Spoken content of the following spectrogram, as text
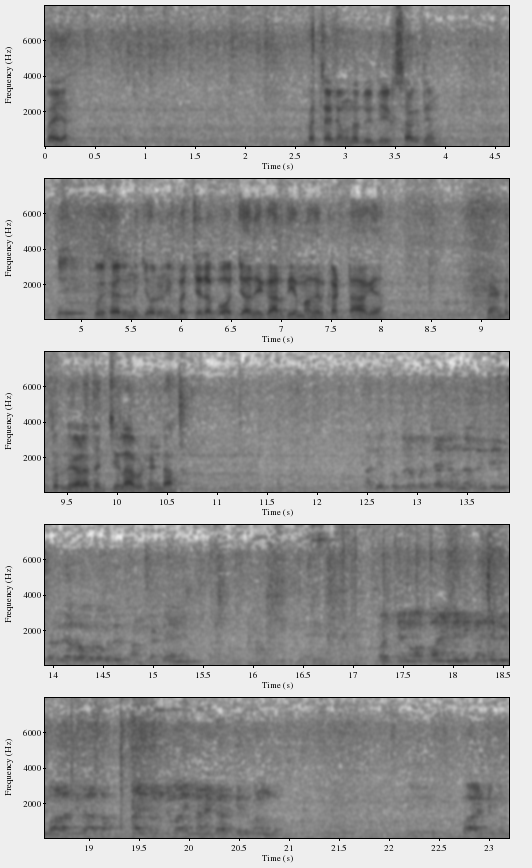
ਬਹਿ ਜਾ। ਬੱਚਾ ਚਾਹੁੰਦਾ, ਤੁਸੀਂ ਦੇਖ ਸਕਦੇ ਹੋ। ਤੇ ਕੋਈ ਹਿੱਲ ਨਹੀਂ ਚੁੱਲ ਨਹੀਂ, ਬੱਚੇ ਦਾ ਬਹੁਤ ਜ਼ਿਆਦਾ ਕਰਦੀ ਹੈ ਮਗਰ ਕੱਟਾ ਆ ਗਿਆ। ਪਿੰਡ ਦੁੱਲੇ ਵਾਲਾ ਤੇ ਜ਼ਿਲ੍ਹਾ ਬਠਿੰਡਾ। ਆ ਦੇਖੋ ਵੀਰੋ, ਬੱਚਾ ਚਾਹੁੰਦਾ ਤੁਸੀਂ ਦੇਖ ਸਕਦੇ ਹੋ ਰੋਗ ਰੋਗ ਦੇ ਥਾਂ ਕੱਢਿਆ ਨੇ ਬੱਚੇ ਨੂੰ ਆਪਾਂ ਐਵੇਂ ਨਹੀਂ ਕਹਿੰਦੇ ਵੀ ਬਾਹਲਾ ਜਗ੍ਹਾ ਤਾਂ ਅੱਜ ਜਵਾਈ ਮੈਂ ਕਰਕੇ ਦਿਖਾਉਂਗਾ। ਬਾਲਟੀ ਕੋਲ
